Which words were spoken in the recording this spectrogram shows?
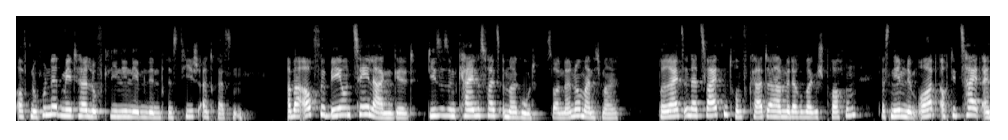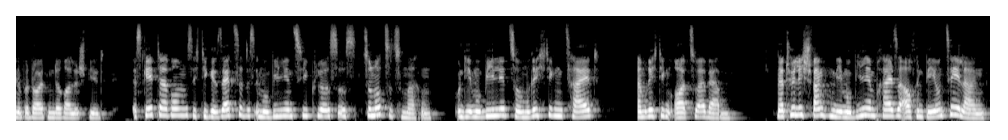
oft nur 100 Meter Luftlinie neben den Prestige-Adressen. Aber auch für B- und C-Lagen gilt, diese sind keinesfalls immer gut, sondern nur manchmal. Bereits in der zweiten Trumpfkarte haben wir darüber gesprochen, dass neben dem Ort auch die Zeit eine bedeutende Rolle spielt. Es geht darum, sich die Gesetze des Immobilienzykluses zunutze zu machen und die Immobilie zum richtigen Zeit am richtigen Ort zu erwerben. Natürlich schwanken die Immobilienpreise auch in B- und C-Lagen.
